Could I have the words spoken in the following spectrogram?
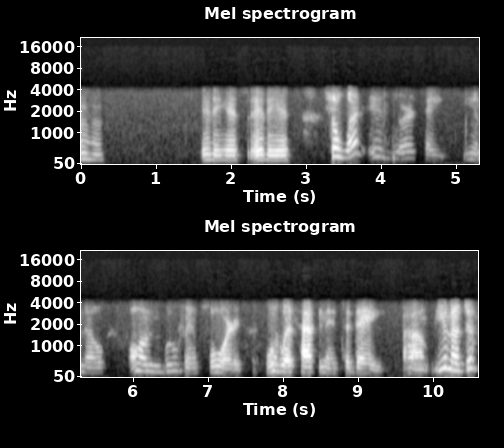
Mhm. It is. It is. So, what is your take? You know, on moving forward with what's happening today. Um, you know, just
